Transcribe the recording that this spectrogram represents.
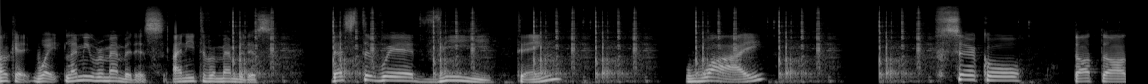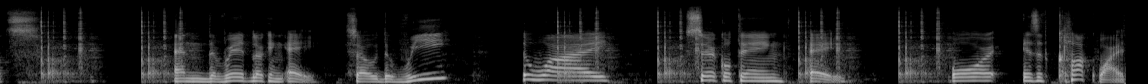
Okay, wait, let me remember this. I need to remember this. That's the weird V thing. Y. Circle. Dot dots. And the weird looking A. So the V, the Y, circle thing, A. Or is it clockwise?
